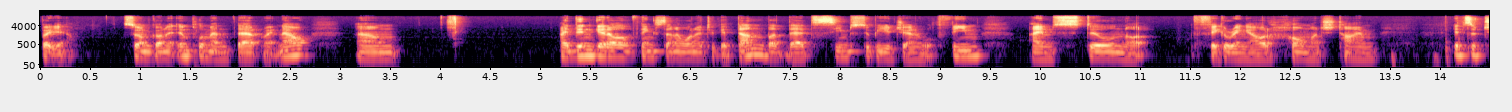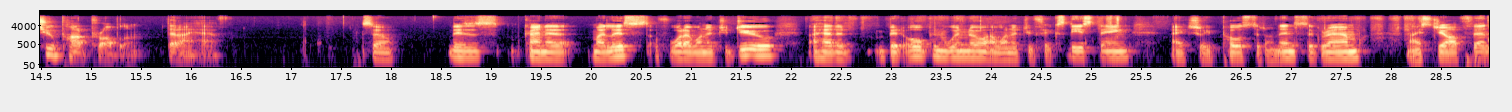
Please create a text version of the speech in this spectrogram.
But yeah, so I'm going to implement that right now. Um, I didn't get all the things that I wanted to get done, but that seems to be a general theme. I'm still not figuring out how much time. It's a two-part problem that I have. So this is kind of my list of what I wanted to do. I had a bit open window. I wanted to fix these thing. I actually posted on Instagram. Nice job, Finn.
